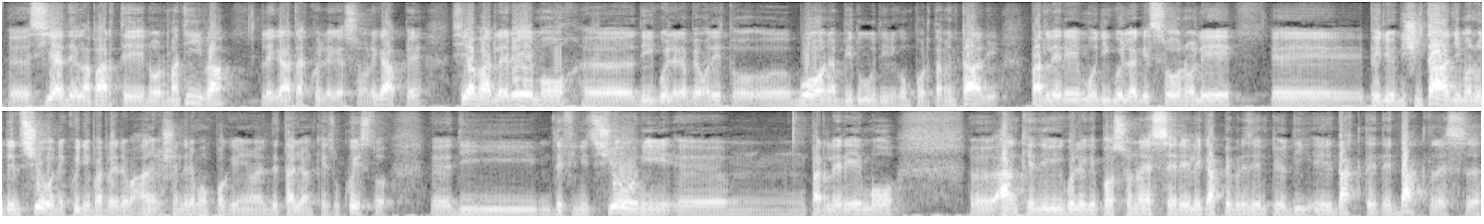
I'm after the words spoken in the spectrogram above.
eh, sia della parte normativa legata a quelle che sono le cappe, sia parleremo eh, di quelle che abbiamo detto, eh, buone abitudini comportamentali, parleremo di quelle che sono le eh, periodicità di manutenzione, quindi scenderemo un pochino nel dettaglio anche su questo, eh, di definizioni, ehm, parleremo eh, anche di quelle che possono essere le cappe per esempio di eh, ducted e ductless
